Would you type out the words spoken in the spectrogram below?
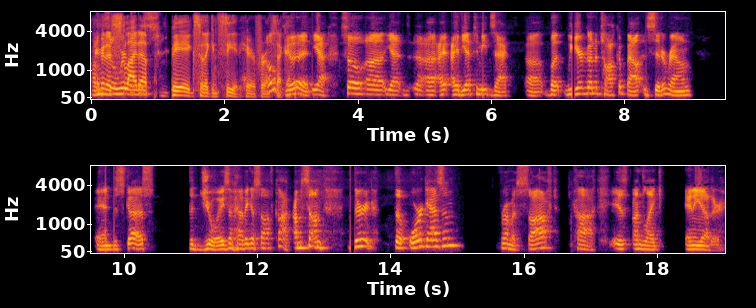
I'm going to so slide up big so they can see it here for a oh, second. good. Yeah. So, yeah, I, I, have yet to meet Zach, but we are going to talk about and sit around and discuss the joys of having a soft cock. I'm, so I'm there. The orgasm from a soft cock is unlike any other.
